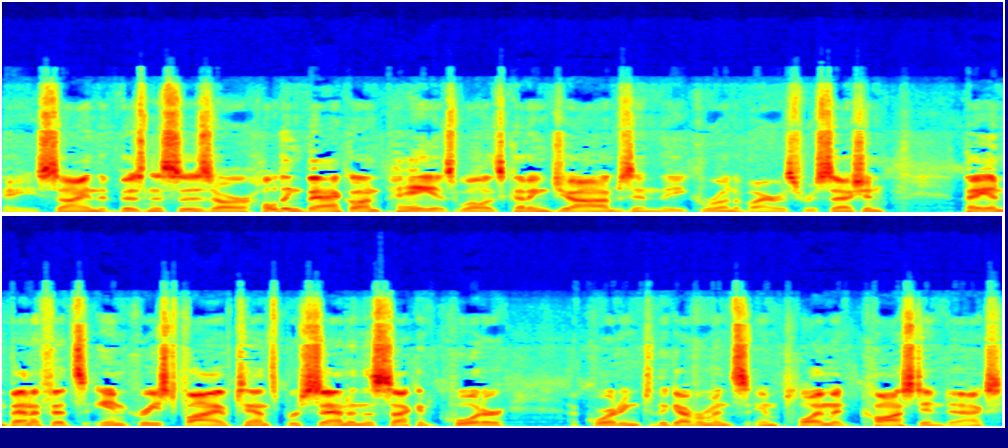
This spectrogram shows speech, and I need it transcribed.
a sign that businesses are holding back on pay as well as cutting jobs in the coronavirus recession. Pay and benefits increased five tenths percent in the second quarter, according to the government's employment cost index.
